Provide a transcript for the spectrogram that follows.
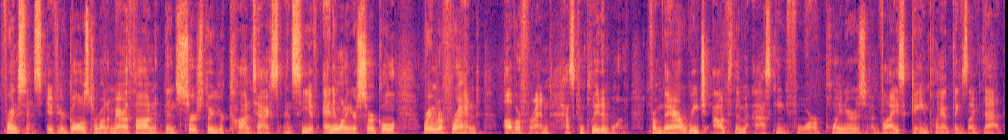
For instance, if your goal is to run a marathon, then search through your contacts and see if anyone in your circle or even a friend of a friend has completed one. From there, reach out to them asking for pointers, advice, game plan, things like that.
